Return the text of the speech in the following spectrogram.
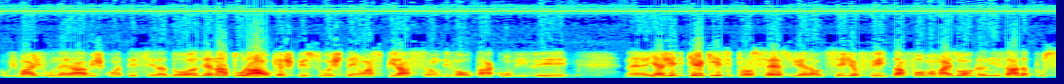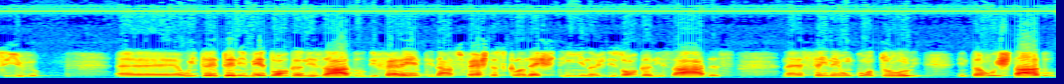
os mais vulneráveis com a terceira dose. É natural que as pessoas tenham aspiração de voltar a conviver. Né? E a gente quer que esse processo, Geraldo, seja feito da forma mais organizada possível. É, o entretenimento organizado, diferente das festas clandestinas, desorganizadas, né, sem nenhum controle. Então, o Estado,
